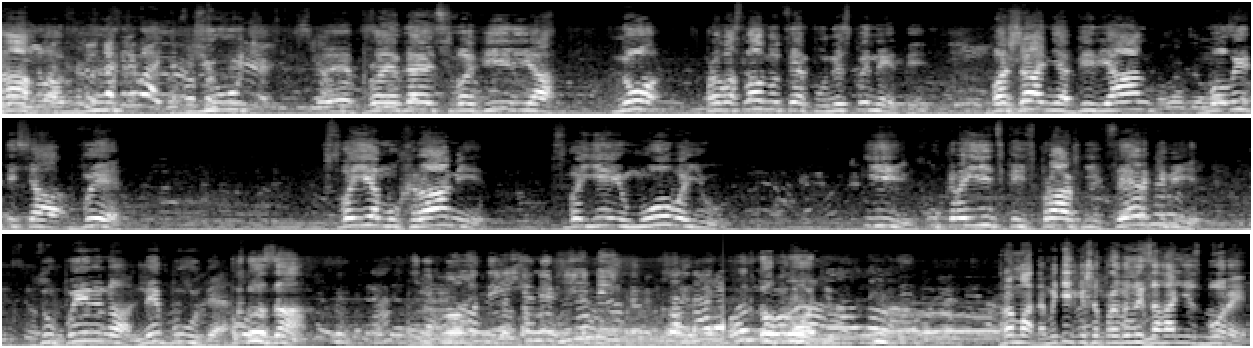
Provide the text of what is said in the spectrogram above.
нагло б'ють, е, проявляють свавілля. Но православну церкву не спинити. Бажання вірян молитися в своєму храмі, своєю мовою і українській справжній церкві зупинено не буде. Хто за? Хто проти? Громада, ми тільки що провели загальні збори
